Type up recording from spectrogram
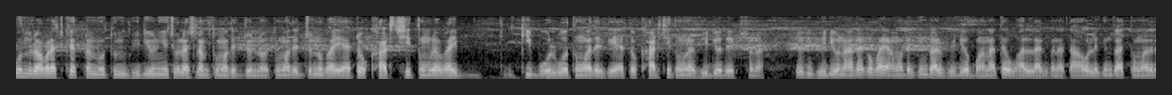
বন্ধুরা, আবার আজকে একটা নতুন ভিডিও নিয়ে চলে আসলাম তোমাদের জন্য। তোমাদের জন্য ভাই এত খাটছি, তোমরা ভাই কি বলব তোমাদেরকে? এত খাটছি, তোমরা ভিডিও দেখছ না। যদি ভিডিও না দেখো ভাই, আমাদের কিন্তু আর ভিডিও বানাতেও ভালো লাগবে না। তাহলে কিন্তু আর তোমাদের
